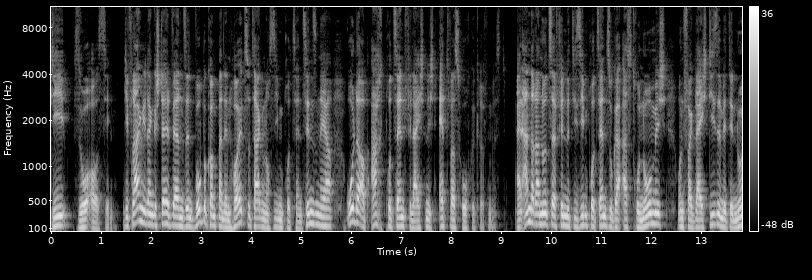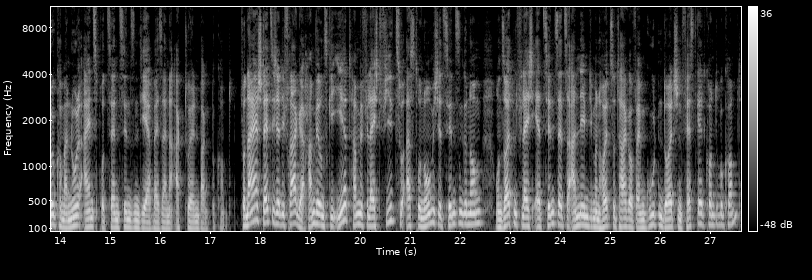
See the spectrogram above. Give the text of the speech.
die so aussehen. Die Fragen, die dann gestellt werden, sind, wo bekommt man denn heutzutage noch 7% Zinsen her oder ob 8% vielleicht nicht etwas hochgegriffen ist. Ein anderer Nutzer findet die 7% sogar astronomisch und vergleicht diese mit den 0,01% Zinsen, die er bei seiner aktuellen Bank bekommt. Von daher stellt sich ja die Frage, haben wir uns geirrt? Haben wir vielleicht viel zu astronomische Zinsen genommen und sollten vielleicht eher Zinssätze annehmen, die man heutzutage auf einem guten deutschen Festgeldkonto bekommt?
